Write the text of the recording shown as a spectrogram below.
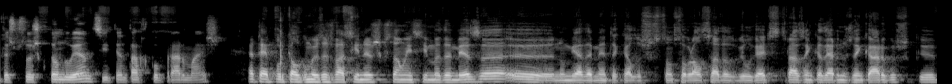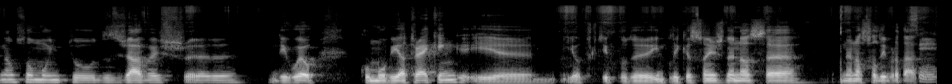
Das pessoas que estão doentes e tentar recuperar mais. Até porque algumas das vacinas que estão em cima da mesa, eh, nomeadamente aquelas que estão sobre a alçada do Bill Gates, trazem cadernos de encargos que não são muito desejáveis, eh, digo eu, como o biotracking e, eh, e outro tipo de implicações na nossa, na nossa liberdade. Sim,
